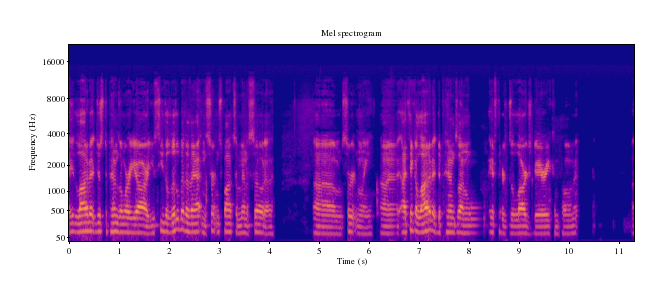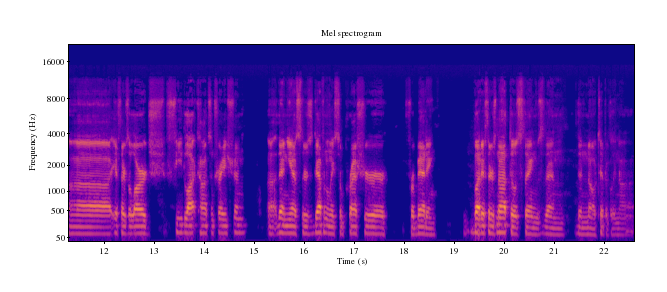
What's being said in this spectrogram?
a lot of it just depends on where you are you see the little bit of that in certain spots in minnesota um, certainly. Uh, I think a lot of it depends on if there's a large dairy component, uh, if there's a large feedlot concentration, uh, then yes, there's definitely some pressure for bedding. But if there's not those things, then then no, typically not.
